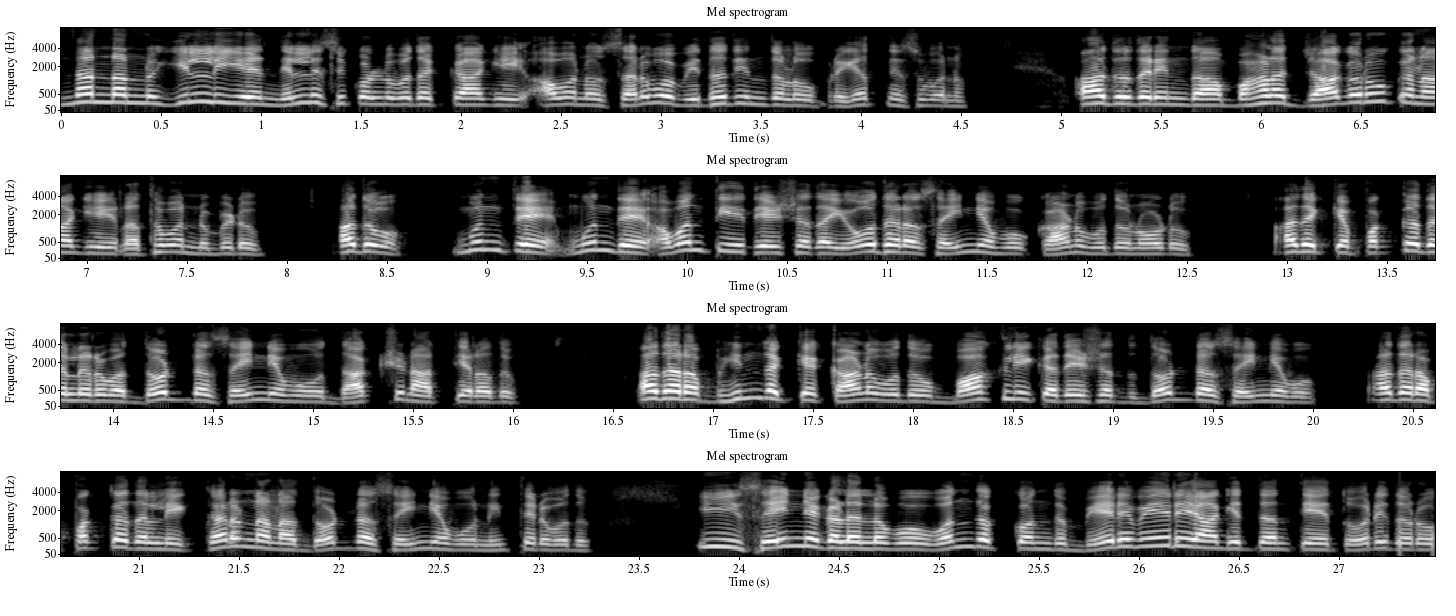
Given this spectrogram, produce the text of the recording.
ನನ್ನನ್ನು ಇಲ್ಲಿಯೇ ನಿಲ್ಲಿಸಿಕೊಳ್ಳುವುದಕ್ಕಾಗಿ ಅವನು ಸರ್ವ ವಿಧದಿಂದಲೂ ಪ್ರಯತ್ನಿಸುವನು. ಆದುದರಿಂದ ಬಹಳ ಜಾಗರೂಕನಾಗಿ ರಥವನ್ನು ಬಿಡು. ಅದು ಮುಂದೆ ಮುಂದೆ ಅವಂತಿ ದೇಶದ ಯೋಧರ ಸೈನ್ಯವು ಕಾಣುವುದು ನೋಡು. ಅದಕ್ಕೆ ಪಕ್ಕದಲ್ಲಿರುವ ದೊಡ್ಡ ಸೈನ್ಯವು ದಾಕ್ಷಿಣಾತ್ಯರದು. ಅದರ ಹಿಂದಕ್ಕೆ ಕಾಣುವುದು ಬಾಹ್ಲಿಕ ದೇಶದ ದೊಡ್ಡ ಸೈನ್ಯವು. ಅದರ ಪಕ್ಕದಲ್ಲಿ ಕರ್ಣನ ದೊಡ್ಡ ಸೈನ್ಯವು ನಿಂತಿರುವುದು. ಈ ಸೈನ್ಯಗಳೆಲ್ಲವೂ ಒಂದಕ್ಕೊಂದು ಬೇರೆ ಬೇರೆಯಾಗಿದ್ದಂತೆ ತೋರಿದರೂ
